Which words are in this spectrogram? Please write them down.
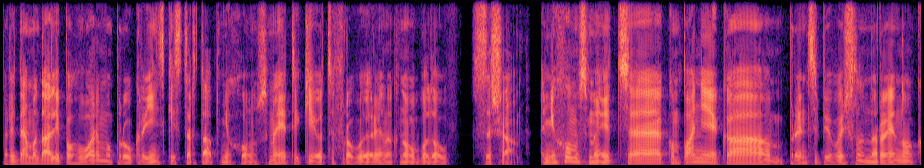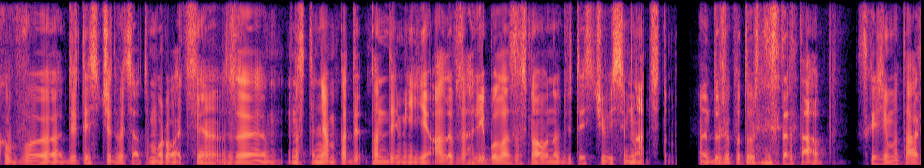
Перейдемо далі, поговоримо про український стартап New Homes Made, який оцифровує ринок новобудов в США. New Homes Made – це компанія, яка в принципі вийшла на ринок в 2020 році з настанням пандемії, але взагалі була заснована в 2018. Дуже потужний стартап, скажімо так.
